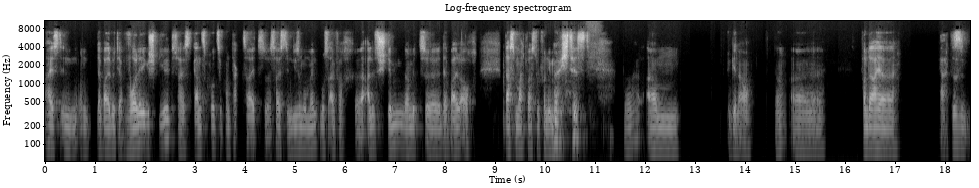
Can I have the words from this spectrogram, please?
heißt in, und der Ball wird ja Volley gespielt, das heißt ganz kurze Kontaktzeit. Das heißt, in diesem Moment muss einfach äh, alles stimmen, damit äh, der Ball auch das macht, was du von ihm möchtest. Ja, ähm, genau. Ja, äh, von daher ja, das ist,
